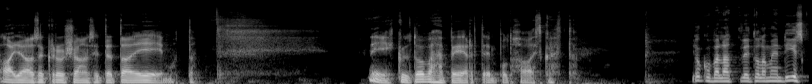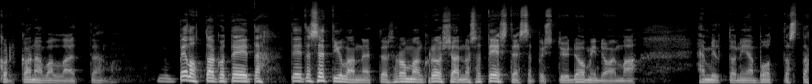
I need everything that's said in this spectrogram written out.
ajaa se Grosjean sitä tai ei, mutta niin, kyllä tuo vähän PR-tempulta haiskahtaa. Joku välätteli tuolla meidän Discord-kanavalla, että pelottaako teitä, teitä se tilanne, että jos Roman Grosjean noissa testeissä pystyy dominoimaan Hamiltonia Bottasta,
